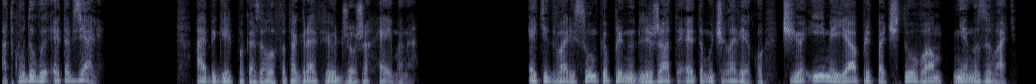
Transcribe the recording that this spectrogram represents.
Откуда вы это взяли?» Абигель показала фотографию Джоша Хеймана. Эти два рисунка принадлежат этому человеку, чье имя я предпочту вам не называть.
